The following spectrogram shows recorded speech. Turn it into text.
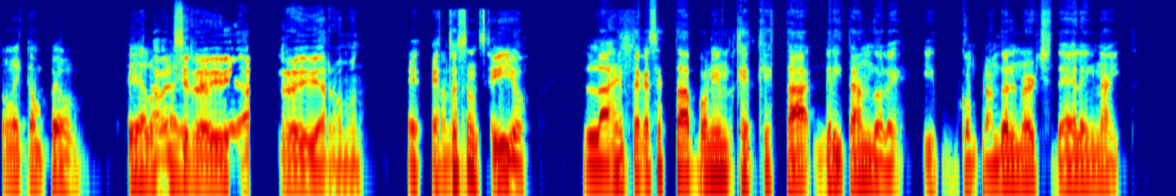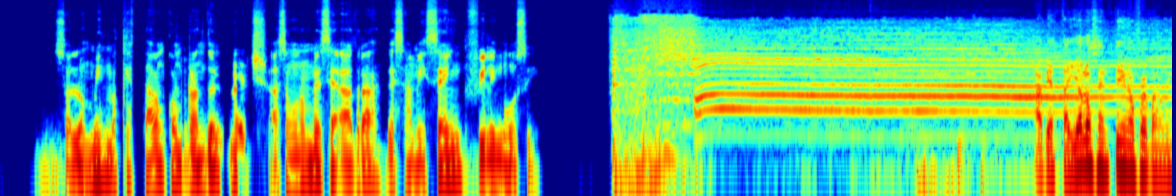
con el campeón. Eh, A ver si revive, a ver si revive a Roman. Eh, Esto no. es sencillo. La gente que se está poniendo, que, que está gritándole y comprando el merch de LA Knight, son los mismos que estaban comprando el merch hace unos meses atrás de Sami Zayn Feeling Uzi. Hasta yo lo sentí, no fue para mí.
